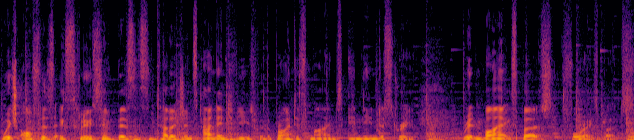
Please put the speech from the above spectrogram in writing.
which offers exclusive business intelligence and interviews with the brightest minds in the industry, written by experts for experts.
